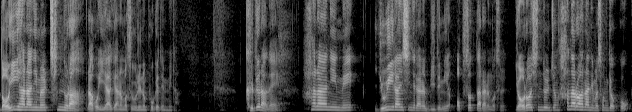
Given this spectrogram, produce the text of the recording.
너희 하나님을 찾노라라고 이야기하는 것을 우리는 보게 됩니다. 그들 안에 하나님의 유일한 신이라는 믿음이 없었다라는 것을 여러 신들 중 하나로 하나님을 섬겼고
